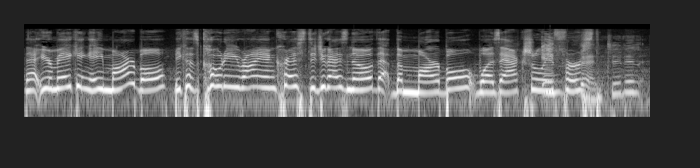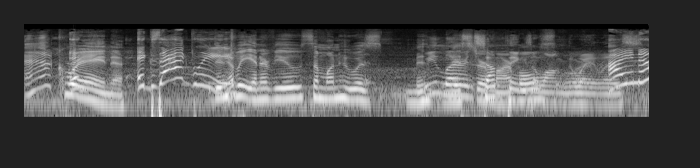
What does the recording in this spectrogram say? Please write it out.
that you're making a marble because Cody, Ryan, Chris, did you guys know that the marble was actually first? invented in Akron. Exactly. Didn't we interview someone who was mi- We learned Mr. some Marbles? things along the way, Liz. I know.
